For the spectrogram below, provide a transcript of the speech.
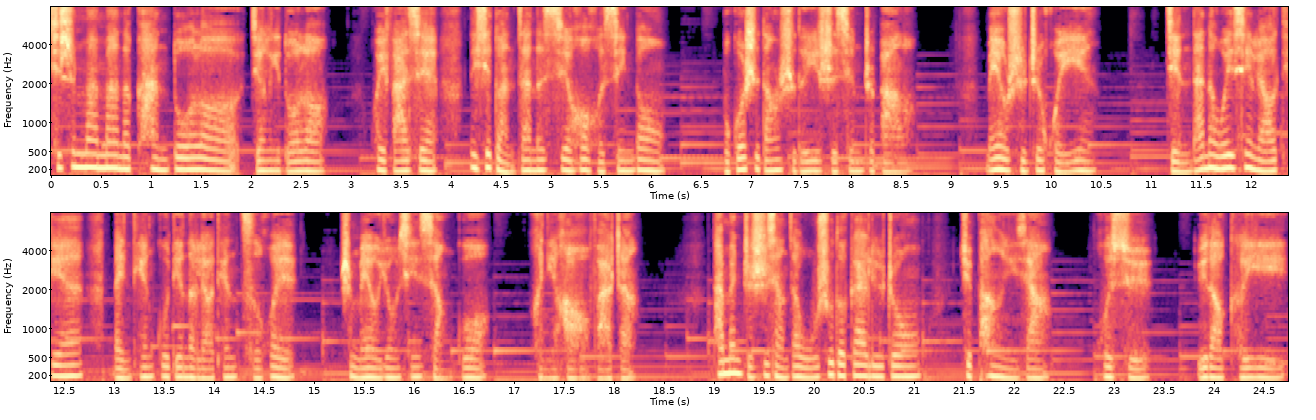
其实慢慢的看多了，经历多了，会发现那些短暂的邂逅和心动，不过是当时的一时兴致罢了，没有实质回应。简单的微信聊天，每天固定的聊天词汇，是没有用心想过和你好好发展。他们只是想在无数的概率中去碰一下，或许遇到可以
